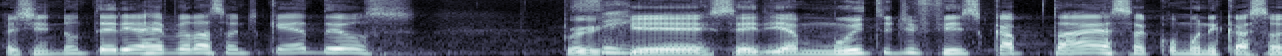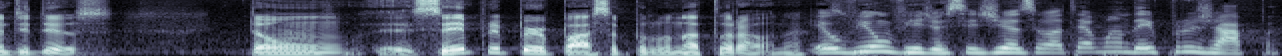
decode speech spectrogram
a gente não teria a revelação de quem é Deus. Porque seria muito difícil captar essa comunicação de Deus. Então, eh, sempre perpassa pelo natural, né? Eu vi um vídeo esses dias, eu até mandei pro Japa,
